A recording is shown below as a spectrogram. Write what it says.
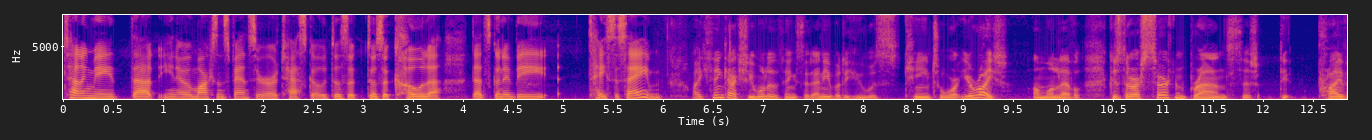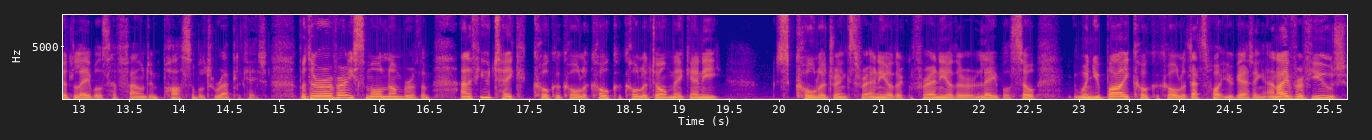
telling me that, you know, Marks and Spencer or Tesco does a does a cola that's going to be taste the same. I think actually one of the things that anybody who was keen to work, you're right on one level, because there are certain brands that the private labels have found impossible to replicate. But there are a very small number of them. And if you take Coca Cola, Coca Cola don't make any cola drinks for any other for any other label. So when you buy Coca Cola, that's what you're getting. And I've reviewed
